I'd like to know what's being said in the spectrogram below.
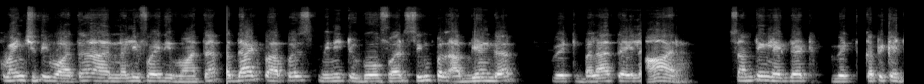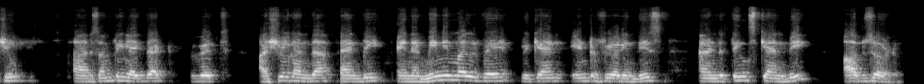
quench the vata and nullify the vata. For that purpose, we need to go for simple abhyanga with balataila or something like that with kapikachu or something like that with ashwagandha and be in a minimal way we can interfere in this and things can be observed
